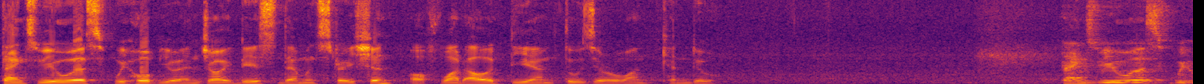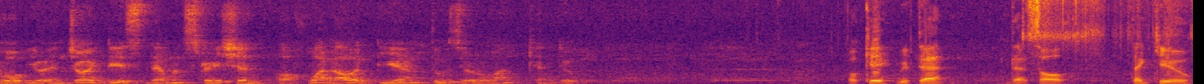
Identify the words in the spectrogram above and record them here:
Thanks viewers, we hope you enjoyed this demonstration of what our DM201 can do. Thanks viewers, we hope you enjoyed this demonstration of what our DM201 can do. Okay, with that, that's all. Thank you.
